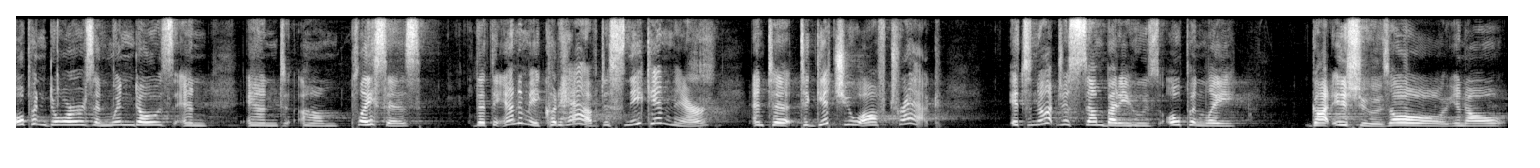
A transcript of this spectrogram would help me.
open doors and windows and, and um, places that the enemy could have to sneak in there and to, to get you off track. It's not just somebody who's openly got issues. Oh, you know,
